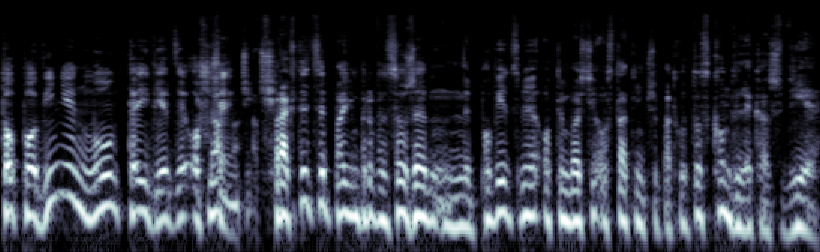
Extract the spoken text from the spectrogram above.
to powinien mu tej wiedzy oszczędzić. W praktyce, panie profesorze, powiedzmy o tym właśnie ostatnim przypadku. To skąd lekarz wie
